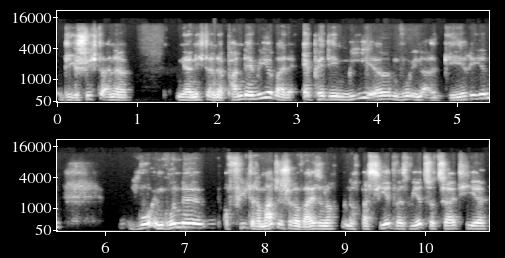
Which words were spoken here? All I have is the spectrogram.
die Geschichte einer, ja nicht einer Pandemie, aber einer Epidemie irgendwo in Algerien, wo im Grunde auf viel dramatischere Weise noch, noch passiert, was wir zurzeit hier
